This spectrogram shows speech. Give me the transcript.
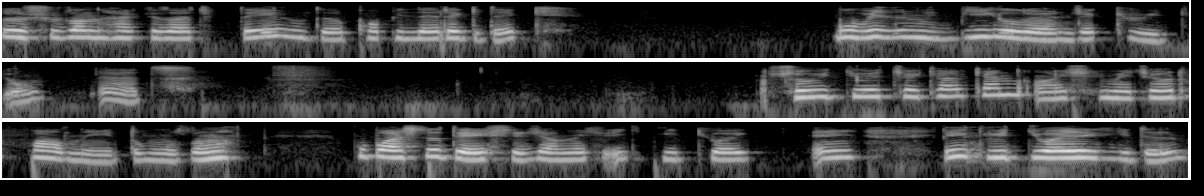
Dur şuradan herkes açık değil de popülere gidelim. Bu benim bir yıl önceki videom. Evet. Şu videoyu çekerken Ayşe Mecar'ı fanlıydım o zaman. Bu başta değiştireceğim. Neyse ilk videoya en, ilk videoya gidelim.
